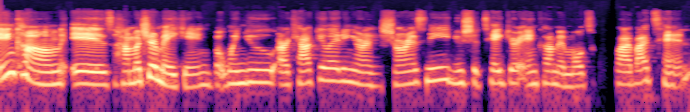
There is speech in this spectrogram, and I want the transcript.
income is how much you're making, but when you are calculating your insurance need, you should take your income and multiply by 10.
